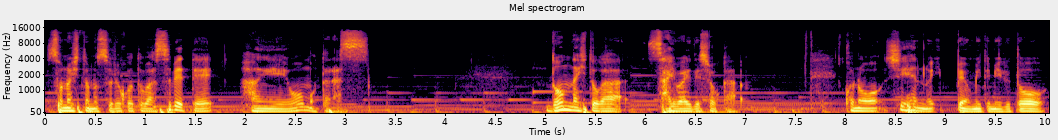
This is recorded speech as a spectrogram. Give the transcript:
その人のすることはすべて繁栄をもたらす。どんな人が幸いでしょうか？この詩篇の一編を見てみると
